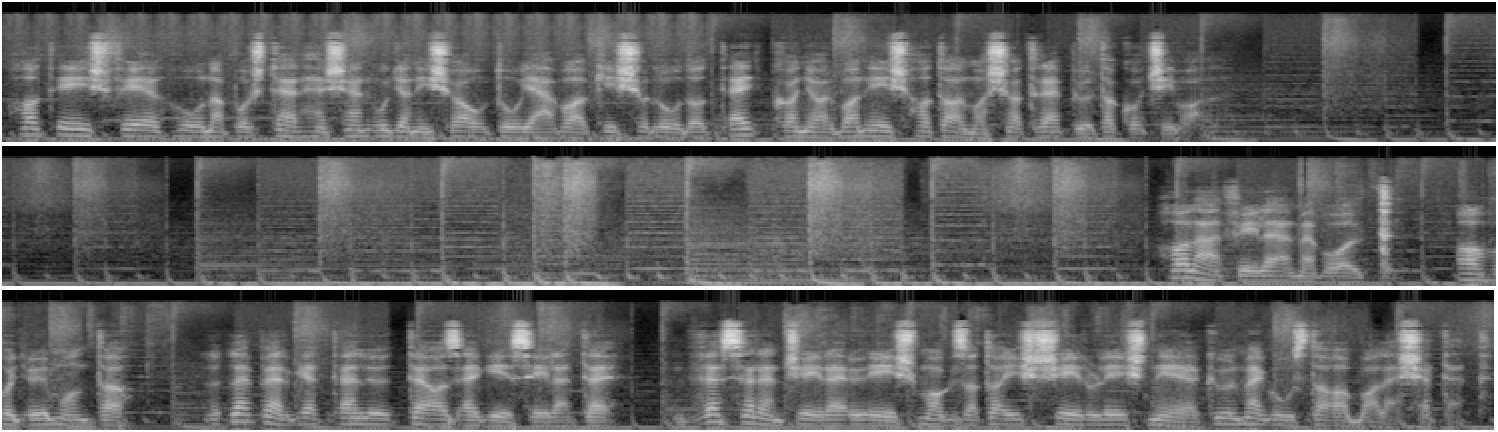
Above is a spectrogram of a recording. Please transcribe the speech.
Hat és fél hónapos terhesen ugyanis autójával kisodródott egy kanyarban és hatalmasat repült a kocsival. Halálfélelme volt, ahogy ő mondta, lepergett előtte az egész élete, de szerencsére ő és magzata is sérülés nélkül megúszta a balesetet.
